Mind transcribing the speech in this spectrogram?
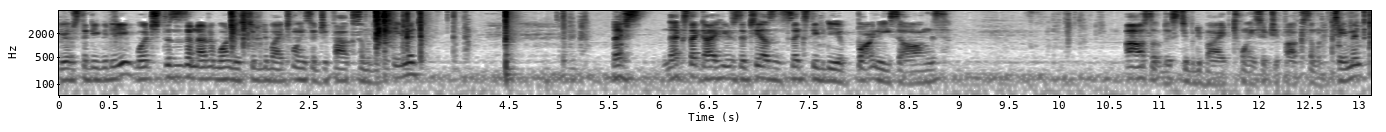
Here's the DVD, which this is another one distributed by 20th Century Fox Entertainment. Next, next I got here's the 2006 DVD of Barney songs. Also distributed by 20th Century Fox Entertainment.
